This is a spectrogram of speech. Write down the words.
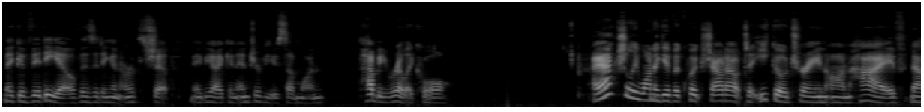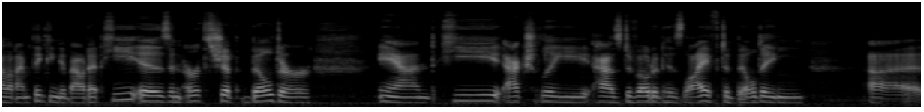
Make a video visiting an Earth ship. Maybe I can interview someone. That'd be really cool. I actually want to give a quick shout out to EcoTrain on Hive now that I'm thinking about it. He is an Earth ship builder and he actually has devoted his life to building uh,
